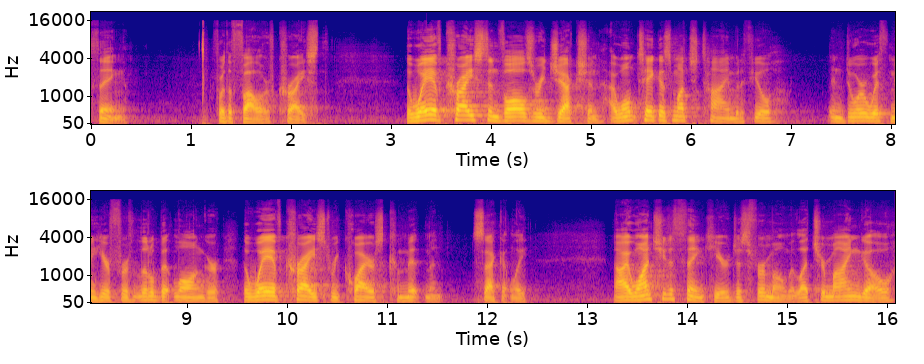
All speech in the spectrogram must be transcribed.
thing for the follower of Christ. The way of Christ involves rejection. I won't take as much time, but if you'll endure with me here for a little bit longer, the way of Christ requires commitment, secondly. Now, I want you to think here just for a moment. Let your mind go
